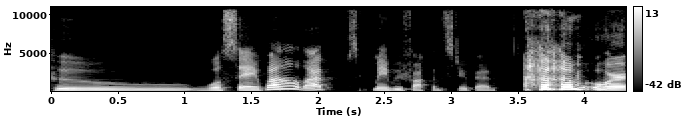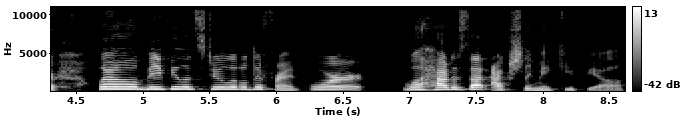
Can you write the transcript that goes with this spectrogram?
who will say, well, that's maybe fucking stupid. um, or, well, maybe let's do a little different. Or well, how does that actually make you feel?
